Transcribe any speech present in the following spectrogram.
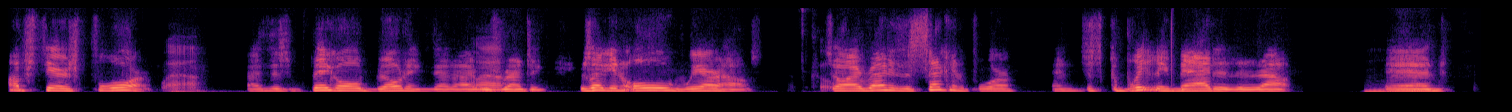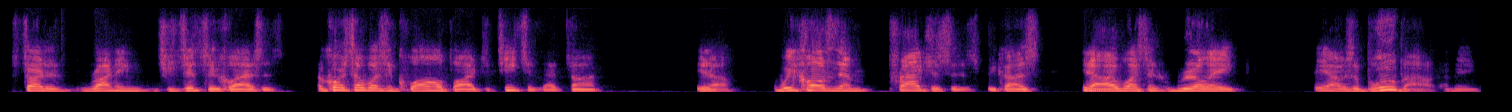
upstairs floor. Wow! And this big old building that I wow. was renting. It was like an old warehouse. Cool. So I rented the second floor and just completely matted it out mm-hmm. and started running jiu-jitsu classes. Of course, I wasn't qualified to teach at that time. You know, we called them practices because, you know. I wasn't really, you know, I was a blue belt. I mean,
